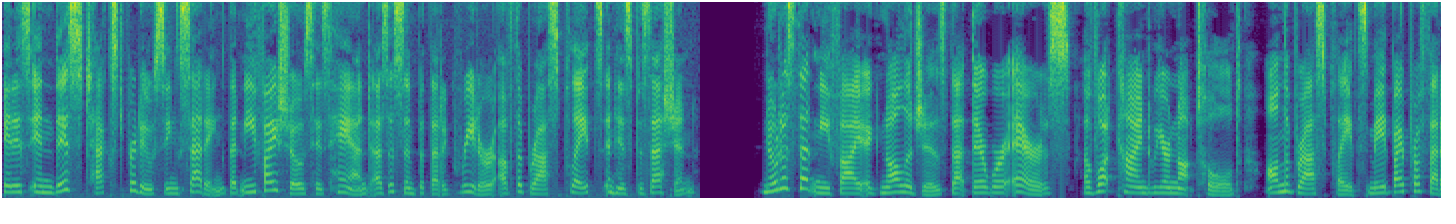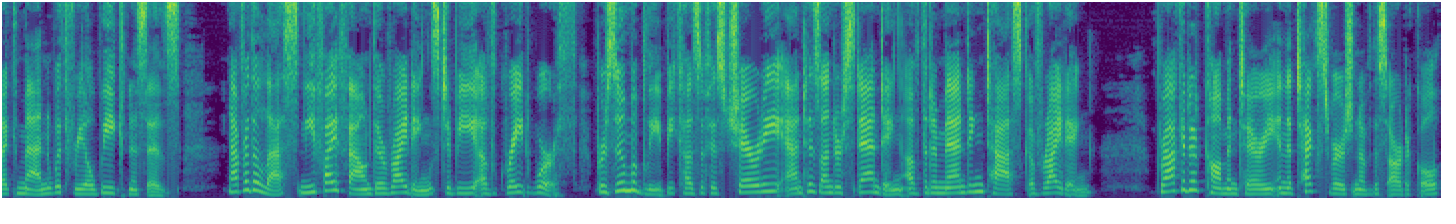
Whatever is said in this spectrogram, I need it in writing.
It is in this text producing setting that Nephi shows his hand as a sympathetic reader of the brass plates in his possession, Notice that Nephi acknowledges that there were errors, of what kind we are not told, on the brass plates made by prophetic men with real weaknesses. Nevertheless, Nephi found their writings to be of great worth, presumably because of his charity and his understanding of the demanding task of writing. Bracketed commentary in the text version of this article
